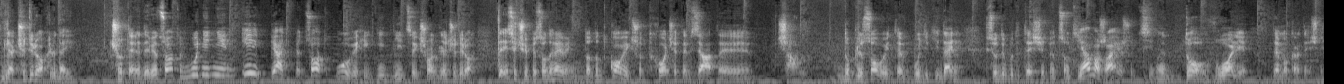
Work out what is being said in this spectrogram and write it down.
Для чотирьох людей 4900 в будні дні і 5500 у вихідні дні. Це якщо для чотирьох 1500 гривень додатково, якщо хочете взяти чан. Доплюсовуйте в будь-який день, всюди буде 1500. Я вважаю, що ціни доволі демократичні.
